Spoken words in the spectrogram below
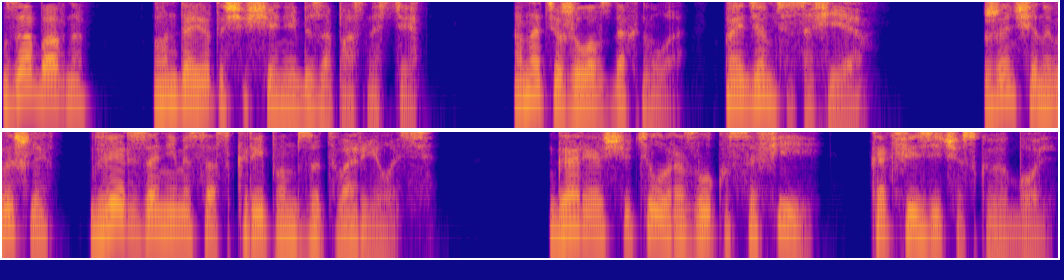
«Забавно. Он дает ощущение безопасности». Она тяжело вздохнула. «Пойдемте, София». Женщины вышли, дверь за ними со скрипом затворилась. Гарри ощутил разлуку с Софией как физическую боль.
